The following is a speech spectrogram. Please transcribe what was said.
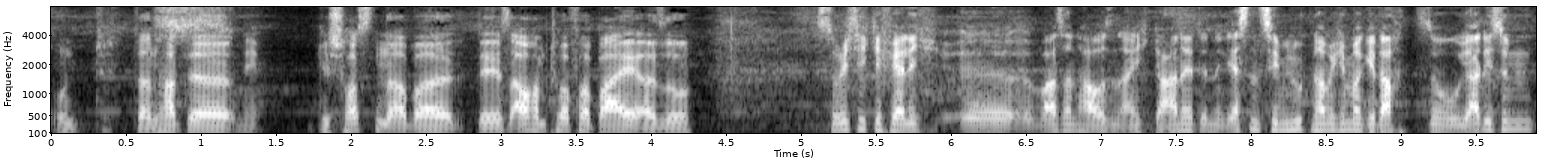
und dann hat er nee. geschossen, aber der ist auch am Tor vorbei, also so richtig gefährlich äh, war Sandhausen eigentlich gar nicht. In den ersten zehn Minuten habe ich immer gedacht, so ja, die sind,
